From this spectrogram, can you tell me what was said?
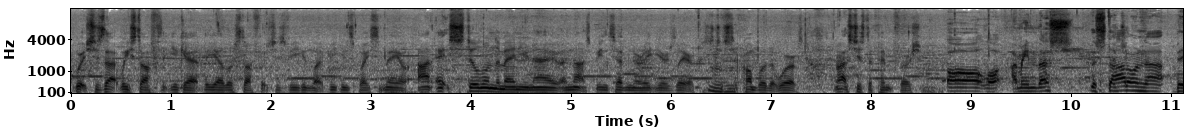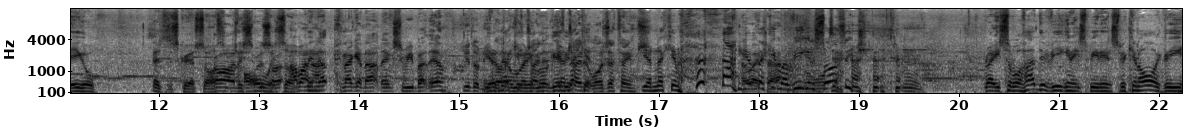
which is that wee stuff that you get, the yellow stuff, which is vegan, like vegan spicy mayo. And it's still on the menu now, and that's been seven or eight years later, 'cause it's just a combo that works. That's just a pimp version. oh, look, I mean this. The star on that bagel is the square sausage. Oh, this always was, I I mean, that. Can I get that extra wee bit there? You don't need You're that. not You've worried, tried, we'll it, give you've you- tried it loads of times. You're nicking, you're like nicking my vegan mm. sausage. right, so we've had the vegan experience. We can all agree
